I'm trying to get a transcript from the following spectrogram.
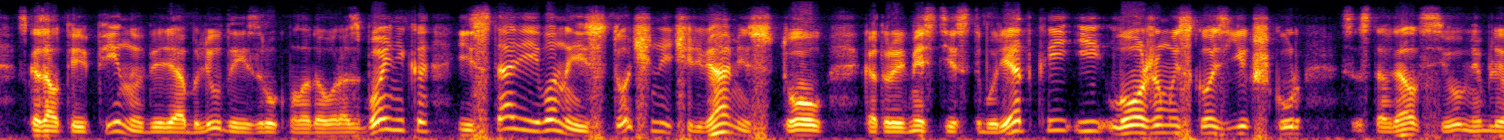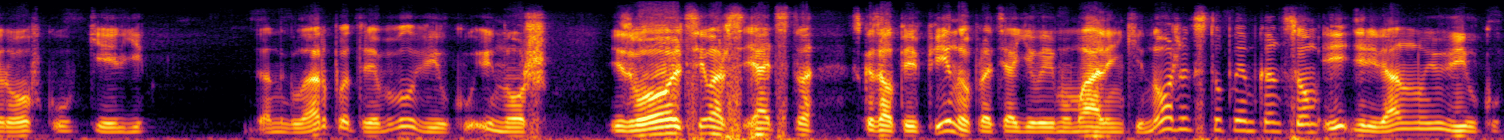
— сказал Пепину, беря блюдо из рук молодого разбойника и ставя его на источенный червями стол, который вместе с табуреткой и ложем из козьих шкур составлял всю меблировку кельи. Данглар потребовал вилку и нож. «Извольте, ваше сиятельство», — сказал Пепино, протягивая ему маленький ножик с тупым концом и деревянную вилку.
